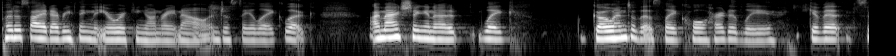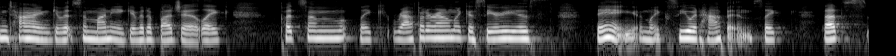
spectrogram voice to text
Put aside everything that you're working on right now and just say like, look, I'm actually gonna like go into this like wholeheartedly, give it some time, give it some money, give it a budget, like put some, like wrap it around like a serious thing and like see what happens. Like that's,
